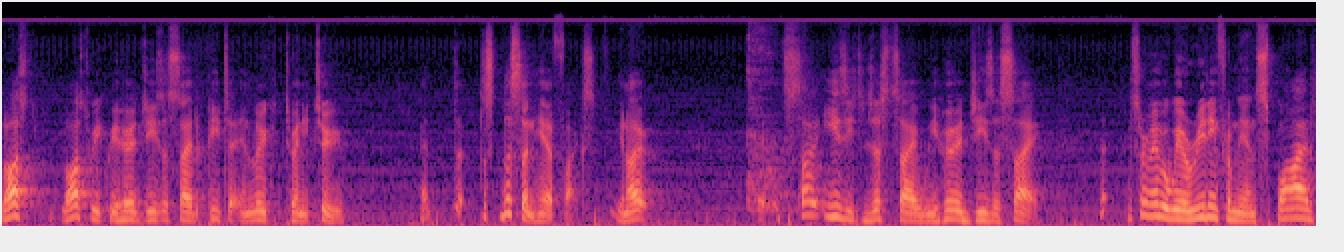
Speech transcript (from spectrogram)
Last last week we heard Jesus say to Peter in Luke 22, just listen here, folks. You know, it's so easy to just say, we heard Jesus say. Just remember, we are reading from the inspired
